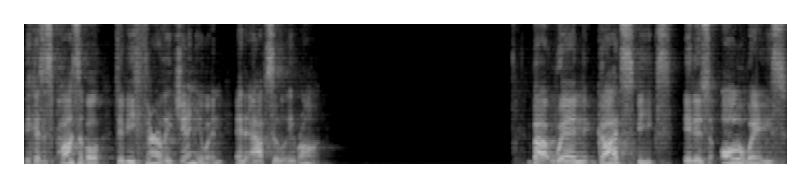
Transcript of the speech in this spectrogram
Because it's possible to be thoroughly genuine and absolutely wrong. But when God speaks, it is always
